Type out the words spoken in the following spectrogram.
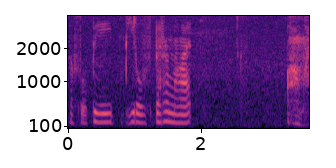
Those little bee beetles better not. Oh my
